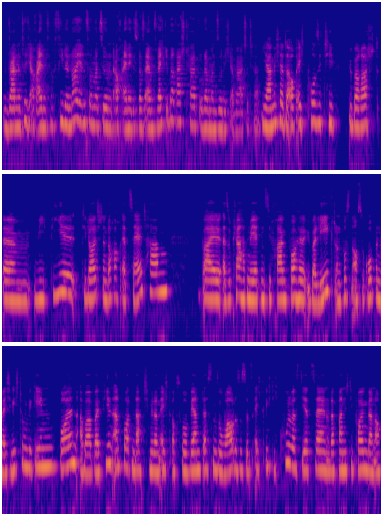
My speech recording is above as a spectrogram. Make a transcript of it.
waren natürlich auch einfach viele neue Informationen und auch einiges, was einem vielleicht überrascht hat oder man so nicht erwartet hat. Ja, mich hatte auch echt positiv überrascht, ähm, wie viel die Leute dann doch auch erzählt haben. Weil, also klar hatten wir uns die Fragen vorher überlegt und wussten auch so grob, in welche Richtung wir gehen wollen. Aber bei vielen Antworten dachte ich mir dann echt auch so währenddessen so, wow, das ist jetzt echt richtig cool, was die erzählen. Und da fand ich die Folgen dann auch,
